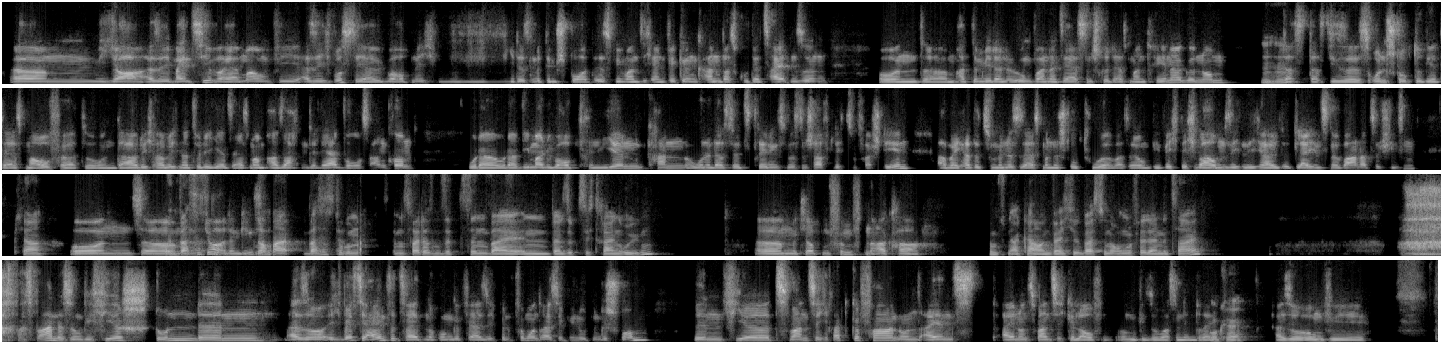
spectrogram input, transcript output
Ähm, ja, also mein Ziel war ja immer irgendwie, also ich wusste ja überhaupt nicht, wie, wie das mit dem Sport ist, wie man sich entwickeln kann, was gute Zeiten sind. Und ähm, hatte mir dann irgendwann als ersten Schritt erstmal einen Trainer genommen, mhm. dass, dass dieses Unstrukturierte erstmal aufhört. So. Und dadurch habe ich natürlich jetzt erstmal ein paar Sachen gelernt, worauf es ankommt oder, oder wie man überhaupt trainieren kann, ohne das jetzt trainingswissenschaftlich zu verstehen. Aber ich hatte zumindest erstmal eine Struktur, was irgendwie wichtig war, um sich nicht halt gleich ins Nirvana zu schießen. Klar. Und, ähm, Und was hast ja, du, dann ging's nochmal, was hast du gemacht im 2017 bei, in, bei 73 in Rügen? Ähm, ich glaube, im fünften AK. Fünften AK. Und welche, weißt du noch ungefähr deine Zeit? ach, was waren das, irgendwie vier Stunden. Also ich weiß die Einzelzeit noch ungefähr. Also ich bin 35 Minuten geschwommen, bin 4,20 Rad gefahren und 1,21 gelaufen. Irgendwie sowas in dem Dreh. Okay. Also irgendwie,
